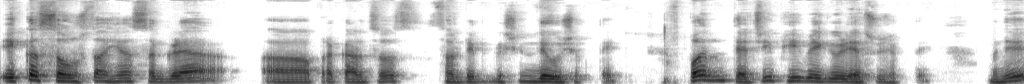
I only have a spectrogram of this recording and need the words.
एकच संस्था ह्या सगळ्या प्रकारचं सर्टिफिकेशन देऊ शकते. पण त्याची फी वेगवेगळी असू शकते. म्हणजे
